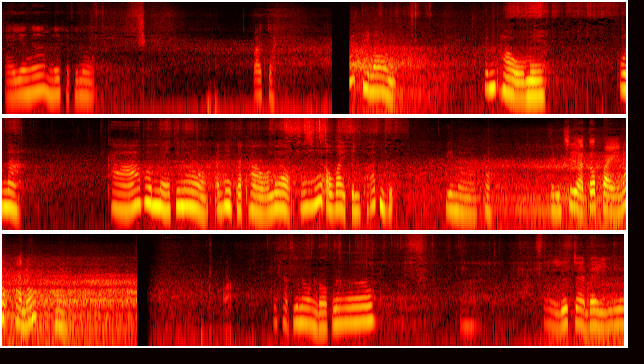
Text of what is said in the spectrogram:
ขายยังงามเลยค่ะพี่น้องไปจ้ะพี่น้องเป็นเถาเมพุ่นน่ะ ขาพิ่นแม่พี่น้อง อันนี้กระเถาแล้วเอาไว้เป็นพัดพี่น้องค่ะ เป็นเชือต่อไปเนาะค่ะเนาะนี่ค่ะพี่น้องดอกหนึง ได้ยุจ้ะได้ยุ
